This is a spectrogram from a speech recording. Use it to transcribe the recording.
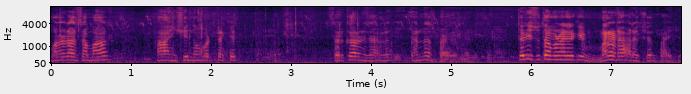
मराठा समाज हा ऐंशी नव्वद टक्के सरकारने सांगितलं की यांनाच पाहिजे. तरी सुद्धा म्हणाले की मराठा आरक्षण पाहिजे.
